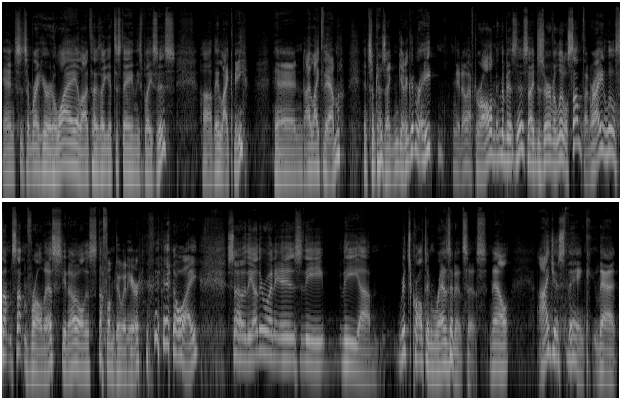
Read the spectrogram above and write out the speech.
And since I'm right here in Hawaii, a lot of times I get to stay in these places. Uh, they like me and I like them. And sometimes I can get a good rate. You know, after all, I'm in the business. I deserve a little something, right? A little something, something for all this, you know, all this stuff I'm doing here in Hawaii. So the other one is the the um, Ritz Carlton residences. Now, I just think that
